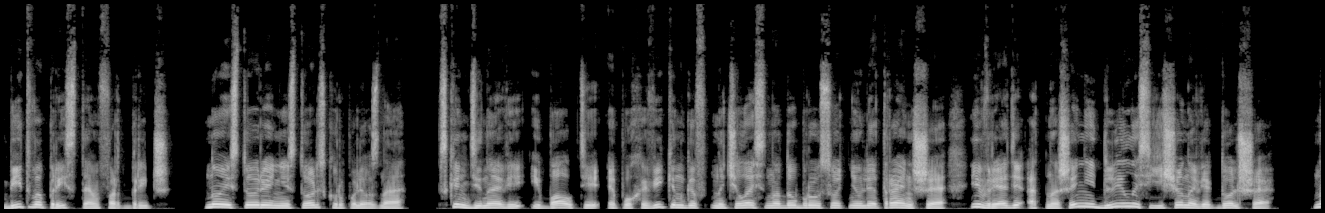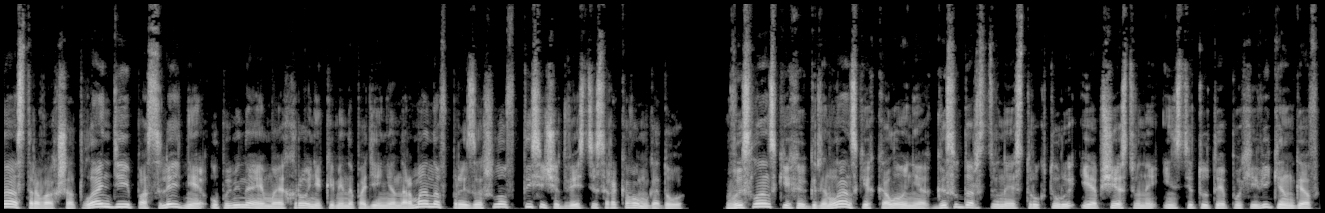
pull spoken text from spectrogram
битва при Стэмфорд-Бридж. Но история не столь скрупулезна. В Скандинавии и Балтии эпоха викингов началась на добрую сотню лет раньше и в ряде отношений длилась еще на век дольше. На островах Шотландии последнее упоминаемое хрониками нападение норманнов произошло в 1240 году. В исландских и гренландских колониях государственные структуры и общественные институты эпохи викингов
